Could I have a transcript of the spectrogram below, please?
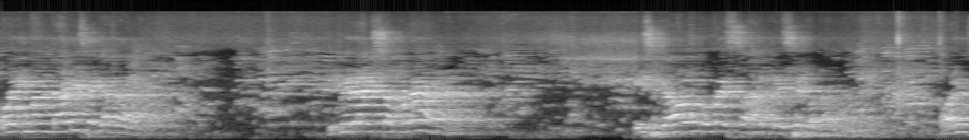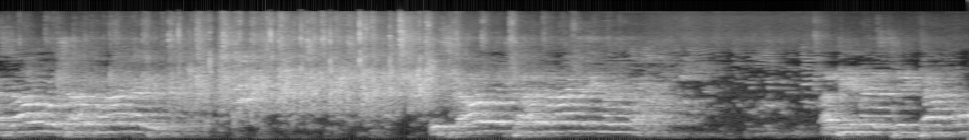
और ईमानदारी से कह रहा है। कि मेरा एक सपना है। इस गाँव को मैं शहर कैसे बनाऊँ? और इस गाँव को शहर बनाकर इस गाँव को शहर बनाकर ही बनूँगा अभी मैं ठीक ठाक हूँ।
